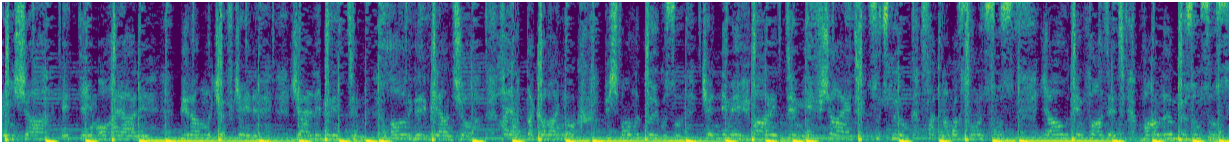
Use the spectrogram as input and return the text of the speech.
inşa ettiğim o hayali Bir anlık öfkeyle yerle bir ettim. Ağır bir bilanço hayatta kalan yok Pişmanlık duygusu kendimi ihbar ettim. İfşa et suçluyum saklamak sonuçsuz. Yahut infaz et varlığım lüzumsuz.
